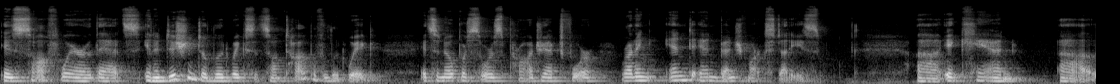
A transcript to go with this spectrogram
is software that's, in addition to Ludwig, sits on top of Ludwig. It's an open source project for running end to end benchmark studies. Uh, it can uh,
